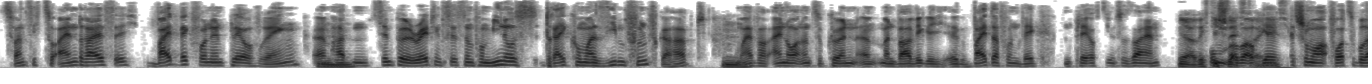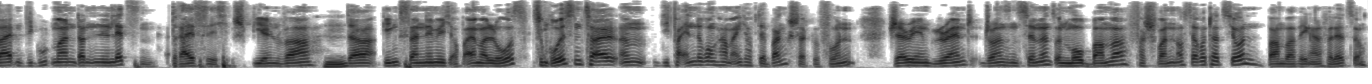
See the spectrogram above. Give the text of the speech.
20 zu 31, weit weg von den Playoff-Rängen, ähm, mhm. hat ein Simple Rating System von minus 3,75 gehabt gehabt, mhm. um einfach einordnen zu können. Äh, man war wirklich äh, weit davon weg, ein Playoff-Team zu sein. Ja, richtig um schlecht aber auch eigentlich. jetzt schon mal vorzubereiten, wie gut man dann in den letzten 30 Spielen war. Mhm. Da ging es dann nämlich auf einmal los. Zum größten Teil, ähm, die Veränderungen haben eigentlich auf der Bank stattgefunden. Jerry and Grant, Jonathan Simmons und Mo Bamba verschwanden aus der Rotation. Bamba wegen einer Verletzung.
